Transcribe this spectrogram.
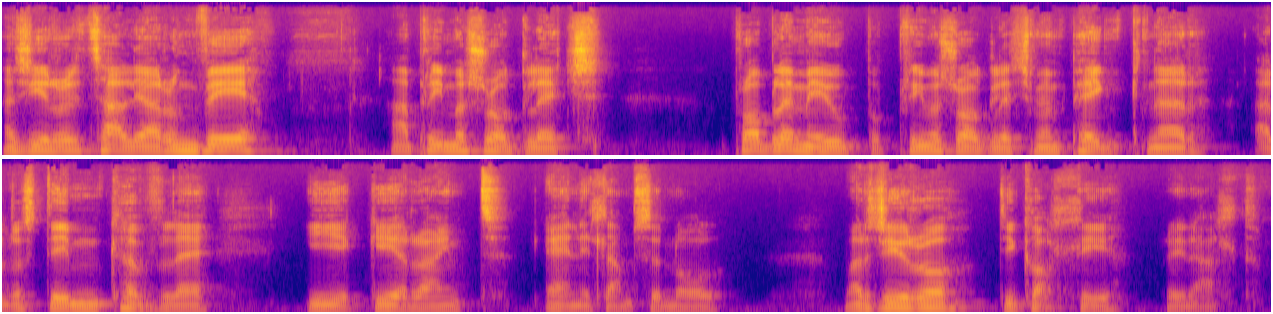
a Giro d'Italia rhwng fe a Primoz Roglic. Problem yw bod Primoz Roglic mewn pencnar a does dim cyfle i Geraint ennill amser nôl. Mae'r Giro di colli, Reinald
